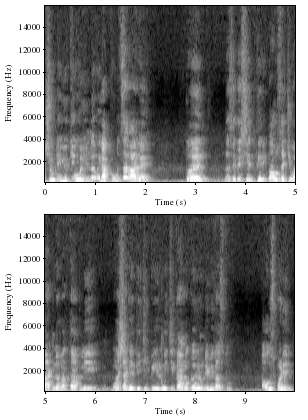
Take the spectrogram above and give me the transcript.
शेवटी युती होईल न होईल हा पुढचा भाग आहे. पण जसे ते शेतकरी पावसाची वाट न बघता आपली मशागतीची पेरणीची कामं करून ठेवीत असतो. पाऊस पडेल.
